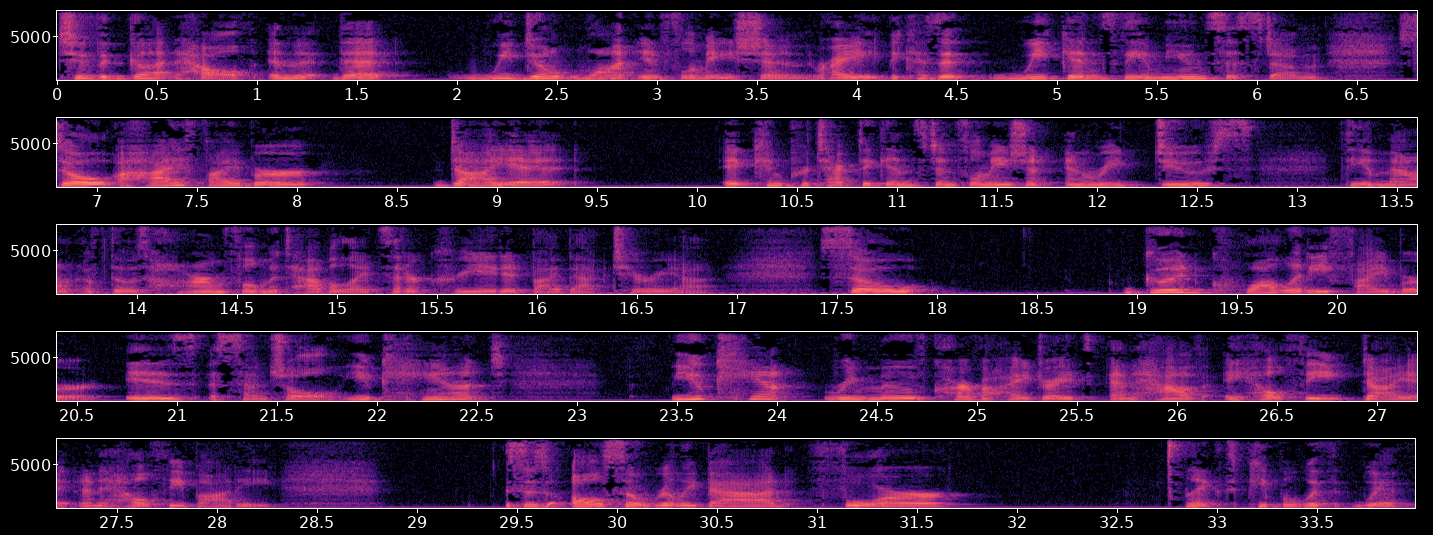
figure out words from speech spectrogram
to the gut health and that, that we don't want inflammation, right? Because it weakens the immune system. So a high fiber diet it can protect against inflammation and reduce the amount of those harmful metabolites that are created by bacteria. So, good quality fiber is essential. You can't you can't remove carbohydrates and have a healthy diet and a healthy body. This is also really bad for like people with with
